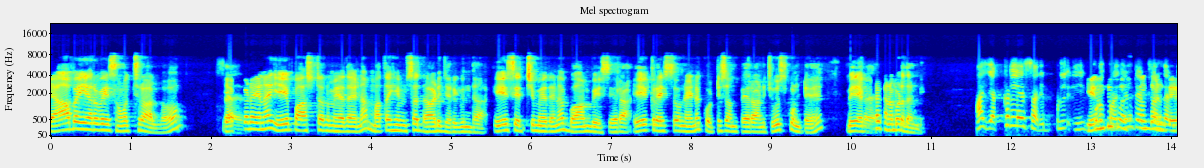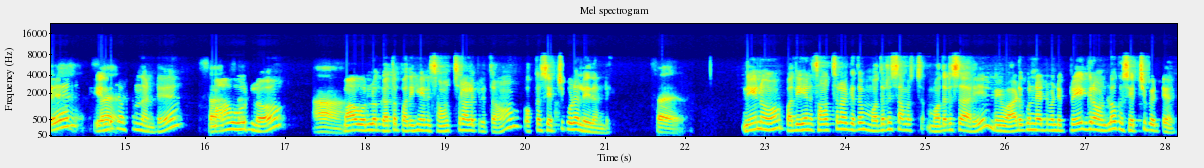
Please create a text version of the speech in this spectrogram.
యాభై అరవై సంవత్సరాల్లో సార్ ఎక్కడైనా ఏ పాస్టర్ మీదైనా మతహింస దాడి జరిగిందా? ఏ చర్చ్ మీదైనా బాంబు వేసారా? ఏ క్రైస్తవునైనా కొట్టి చంపారా అని చూసుకుంటే మీరు ఎక్కడ కనబడదండి. ఎక్కడ లేదు సార్. ఇప్పుడు ఎందుకు వస్తుందంటే ఎందుకు వస్తుందంటే మా. ఊర్లో మా ఊర్లో గత పదిహేను సంవత్సరాల క్రితం ఒక్క చర్చ్ కూడా లేదండి. నేను పదిహేను సంవత్సరాల క్రితం మొదటి సంవత్సరం మొదటిసారి మేము ఆడుకున్నటువంటి ప్లే గ్రౌండ్లో ఒక చర్చ్ పెట్టారు.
